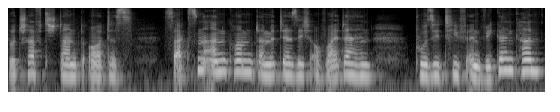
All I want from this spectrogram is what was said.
Wirtschaftsstandortes Sachsen ankommt, damit er sich auch weiterhin positiv entwickeln kann.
